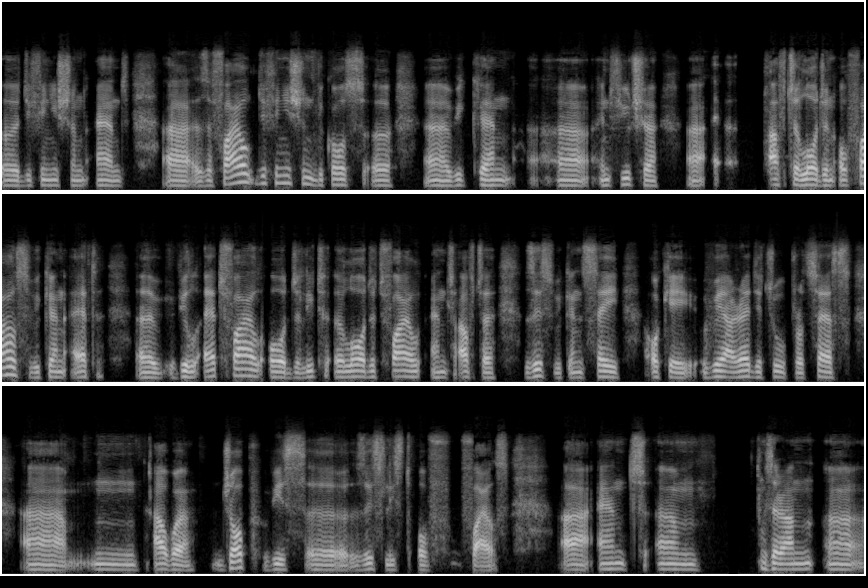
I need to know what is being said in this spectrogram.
uh, definition and uh, the file definition because uh, uh, we can in future after loading of files, we can add, uh, will add file or delete a loaded file. And after this, we can say, okay, we are ready to process um, our job with uh, this list of files. Uh, and um, there are uh,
